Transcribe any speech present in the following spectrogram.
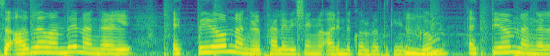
ஸோ அதில் வந்து நாங்கள் எப்பயும் நாங்கள் பல விஷயங்கள் அறிந்து கொள்றதுக்கு இருக்கும். எப்பயும் நாங்கள்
